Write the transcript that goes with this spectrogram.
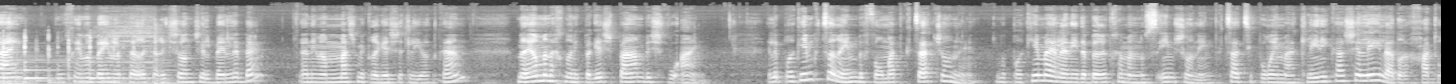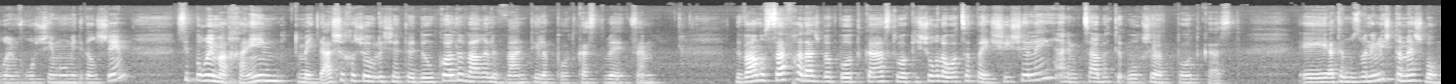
היי, ברוכים הבאים לפרק הראשון של בין לבין. אני ממש מתרגשת להיות כאן. מהיום אנחנו ניפגש פעם בשבועיים. אלה פרקים קצרים בפורמט קצת שונה. בפרקים האלה אני אדבר איתכם על נושאים שונים. קצת סיפורים מהקליניקה שלי להדרכת הורים גרושים ומתגרשים, סיפורים מהחיים, מידע שחשוב לי שתדעו, כל דבר רלוונטי לפודקאסט בעצם. דבר נוסף חדש בפודקאסט הוא הקישור לוואטסאפ האישי שלי, הנמצא בתיאור של הפודקאסט. אה, אתם מוזמנים להשתמש בו.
